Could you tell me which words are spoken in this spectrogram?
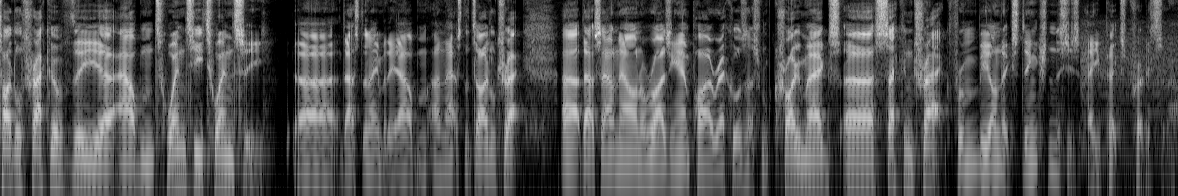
Title track of the uh, album 2020. Uh, that's the name of the album, and that's the title track. Uh, that's out now on Rising Empire Records. That's from Cro-Mags. Uh, second track from Beyond Extinction. This is Apex Predator.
